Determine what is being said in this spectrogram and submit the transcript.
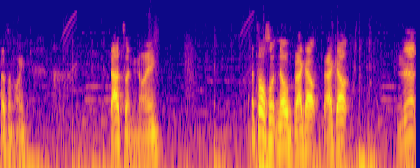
That's annoying. That's annoying. That's also no. Back out. Back out. Nah.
